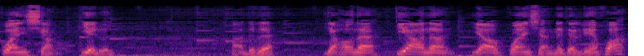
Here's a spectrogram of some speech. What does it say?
观想月轮啊，对不对？然后呢，第二呢，要观想那个莲花，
